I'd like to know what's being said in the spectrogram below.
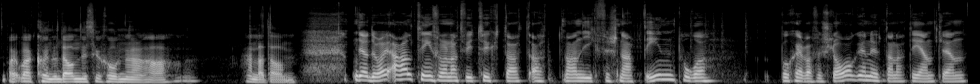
Vad, vad kunde de diskussionerna ha handlat om? Ja, det var allting från att vi tyckte att, att man gick för snabbt in på, på själva förslagen utan att egentligen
